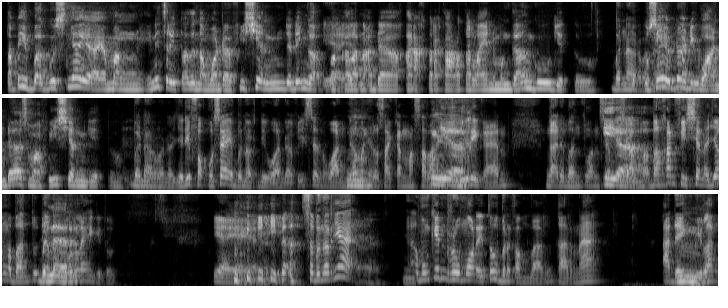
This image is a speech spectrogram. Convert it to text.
Tapi bagusnya ya emang ini cerita tentang WandaVision, jadi nggak Iya, bakalan ada karakter-karakter lain mengganggu gitu. benar Fokusnya benar, udah benar. di Wanda sama Vision gitu. benar-benar jadi fokusnya ya benar di WandaVision Wanda Hmm. menyelesaikan masalahnya Iya. sendiri kan nggak ada bantuan siapa-siapa Iya. bahkan Vision aja ngebantu dia Benar. boleh gitu Iya iya iya. Iya. Sebenarnya mungkin rumor itu berkembang karena ada yang Hmm. bilang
